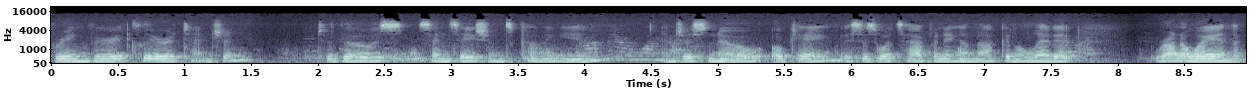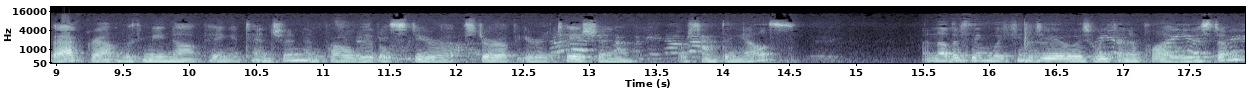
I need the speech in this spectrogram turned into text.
bring very clear attention to those sensations coming in and just know, okay, this is what's happening. I'm not going to let it run away in the background with me not paying attention and probably it'll stir up, stir up irritation or something else. Another thing we can do is we can apply wisdom.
